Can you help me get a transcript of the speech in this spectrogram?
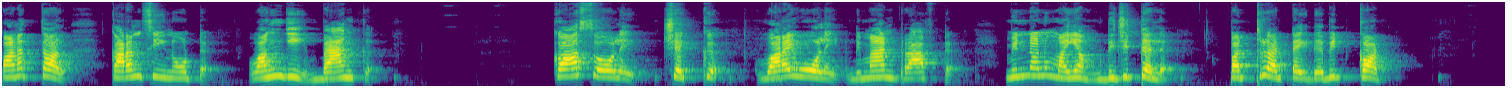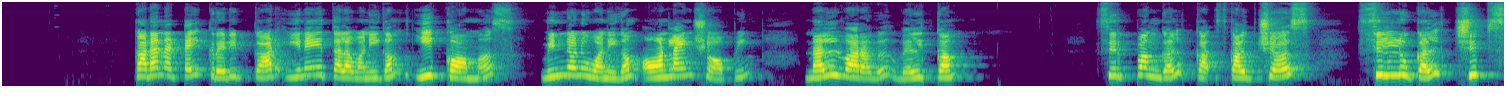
பணத்தால் கரன்சி நோட்டு வங்கி பேங்க் காசோலை செக்கு வரைவோலை டிமாண்ட் டிராஃப்ட் மின்னணு மயம் டிஜிட்டல் பற்று அட்டை டெபிட் கார்டு கடன் அட்டை கிரெடிட் கார்டு இணையதள வணிகம் இ காமர்ஸ் மின்னணு வணிகம் ஆன்லைன் ஷாப்பிங் நல்வரவு வெல்கம் சிற்பங்கள் க ஸ்கல்ப்சர்ஸ் சில்லுகள் சிப்ஸ்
